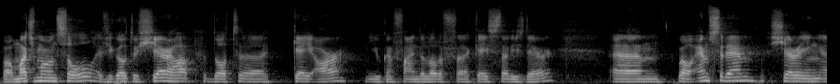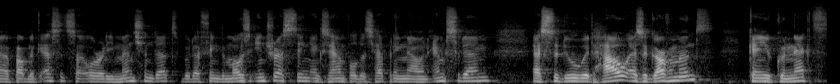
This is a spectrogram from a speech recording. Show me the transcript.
Well, much more on Seoul. If you go to sharehub.kr, you can find a lot of uh, case studies there. Um, well, Amsterdam, sharing uh, public assets, I already mentioned that, but I think the most interesting example that's happening now in Amsterdam has to do with how, as a government, can you connect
